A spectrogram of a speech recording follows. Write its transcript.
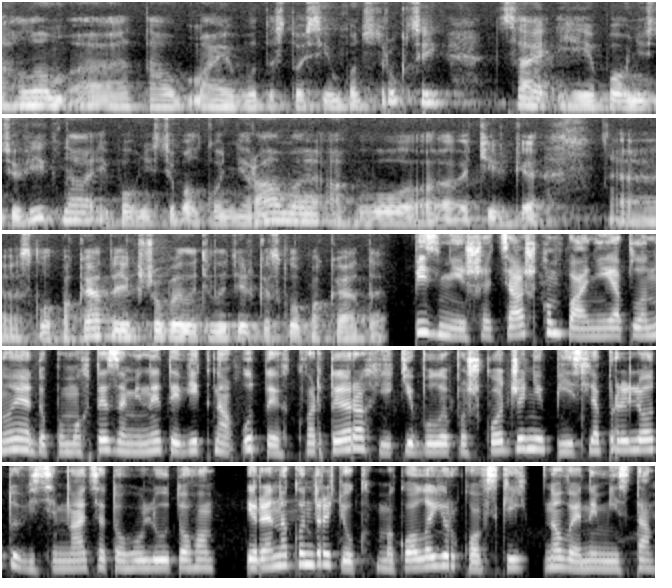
Загалом е, там має бути 107 конструкцій. Це і повністю вікна, і повністю балконні рами, або е, тільки е, склопакети, якщо вилетіли тільки склопакети. Пізніше ця ж компанія планує допомогти замінити вікна у тих квартирах, які були пошкоджені після прильоту 18 лютого. Ірина Кондратюк, Микола Юрковський. Новини міста.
